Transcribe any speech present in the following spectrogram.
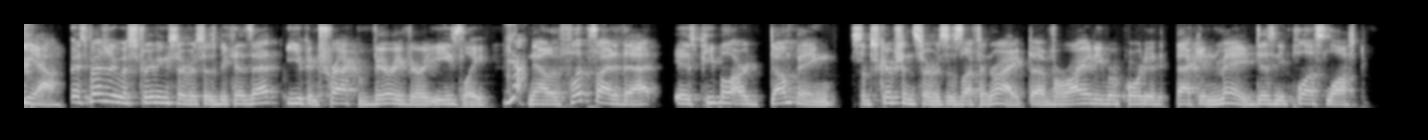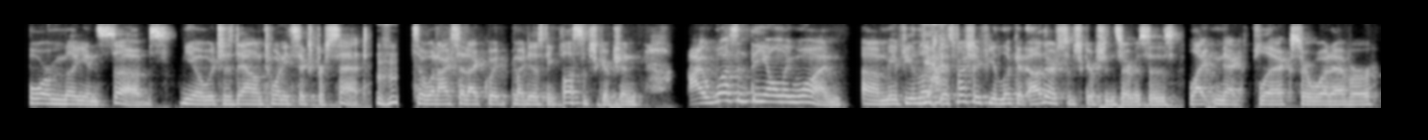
yeah, especially with streaming services, because that you can track very, very easily. Yeah, Now, the flip side of that is people are dumping subscription services left and right. Uh, Variety reported back in May Disney Plus lost 4 million subs, you know, which is down 26%. percent Mhm. So when I said I quit my Disney Plus subscription, I wasn't the only one. Um, if you look, Yeah. especially if you look at other subscription services like Netflix or whatever,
